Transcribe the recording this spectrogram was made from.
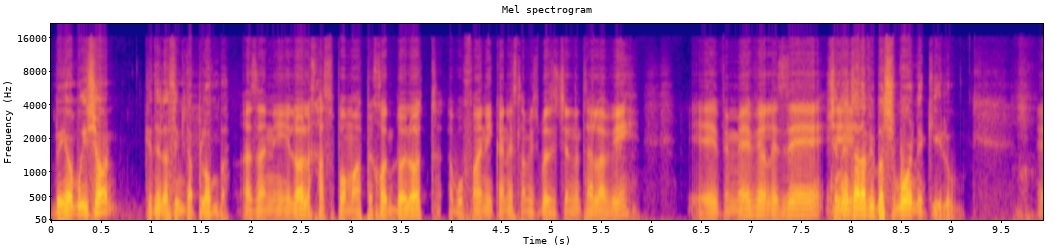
ביום ראשון, כדי לשים את הפלומבה. אז אני לא הולך לעשות פה מהפכות גדולות, אבו פאני ייכנס למשבצת של נטע לביא, אה, ומעבר לזה... שנטע לביא בשמונה, כאילו. אה,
